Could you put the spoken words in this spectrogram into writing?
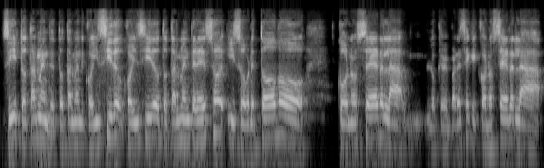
Sí, totalmente, totalmente. Coincido, coincido totalmente en eso y sobre todo conocer la, lo que me parece que conocer la,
